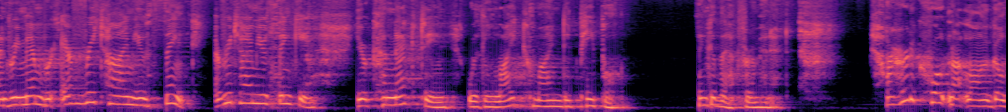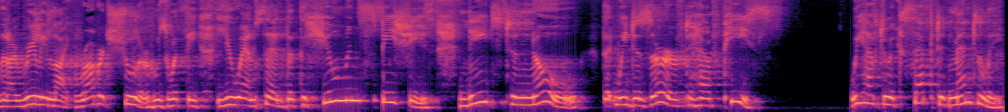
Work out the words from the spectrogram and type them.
And remember, every time you think, every time you're thinking, you're connecting with like minded people. Think of that for a minute. I heard a quote not long ago that I really like. Robert Schuller, who's with the UN, said that the human species needs to know that we deserve to have peace. We have to accept it mentally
